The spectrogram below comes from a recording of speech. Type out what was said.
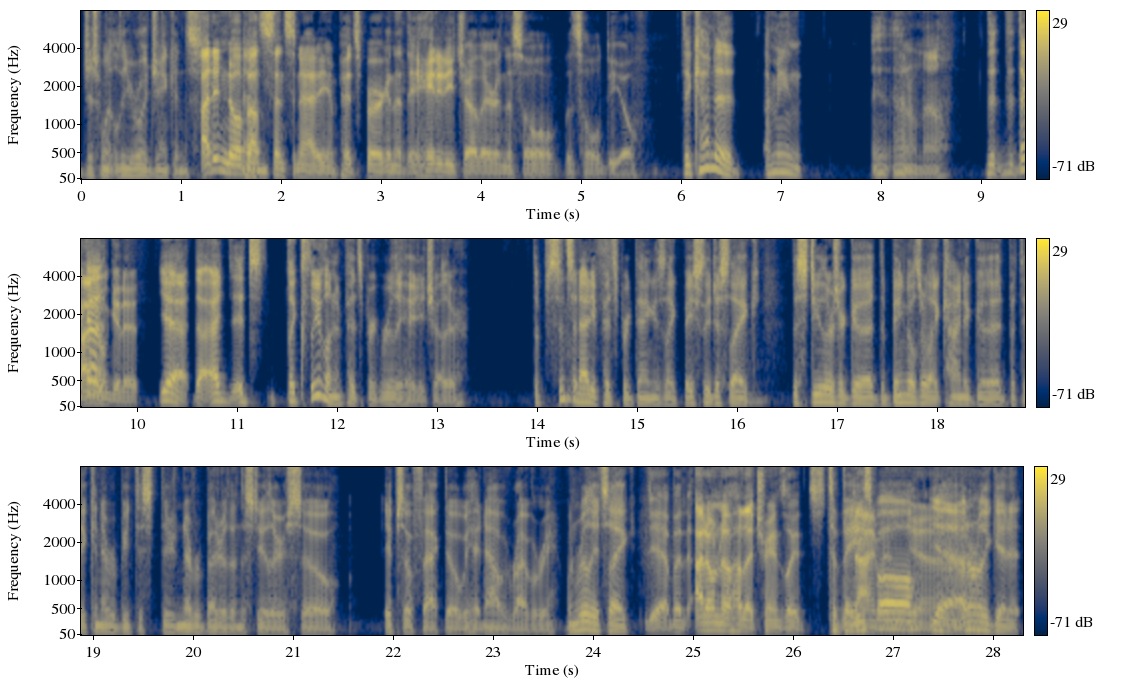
just went Leeroy Jenkins. I didn't know about And- Cincinnati and Pittsburgh and that they hated each other and this whole this whole deal. they kind of, I mean, eh, I don't know. The, the, they I don't get it. yeah, I, it's like Cleveland and Pittsburgh really hate each other. The Cincinnati Pittsburgh thing is like basically just like mm-hmm. the Steelers are good, the Bengals are like kind of good, but they can never beat this. They're never better than the Steelers. So ipso facto, we had now a rivalry. When really it's like Yeah, but I don't know how that translates to to, the diamond. baseball. Yeah, Yeah, I don't know. really get it.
